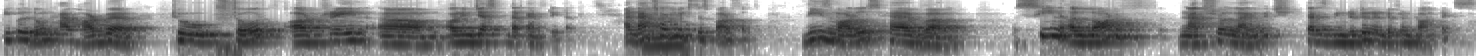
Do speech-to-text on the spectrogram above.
people don't have hardware to store or train um, or ingest that kind of data. And that's mm-hmm. what makes this powerful. These models have um, seen a lot of natural language that has been written in different contexts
